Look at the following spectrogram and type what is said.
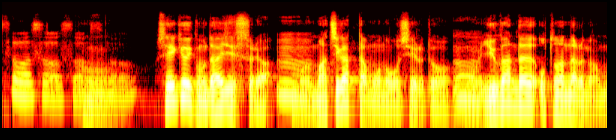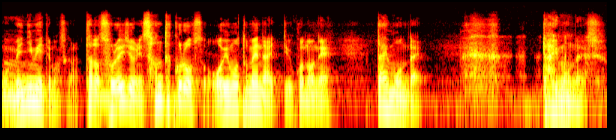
そうそうそうそう、うん。性教育も大事ですそれは、もう間違ったものを教えると、もう歪んだ大人になるのはもう目に見えてますから、ただそれ以上にサンタクロースを追い求めないっていうこのね大問題。大問題ですよ。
